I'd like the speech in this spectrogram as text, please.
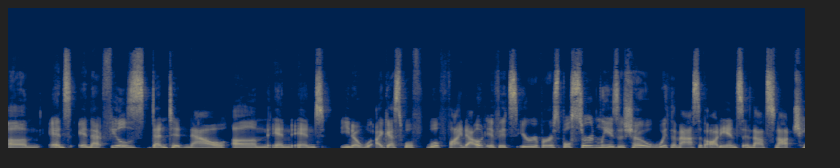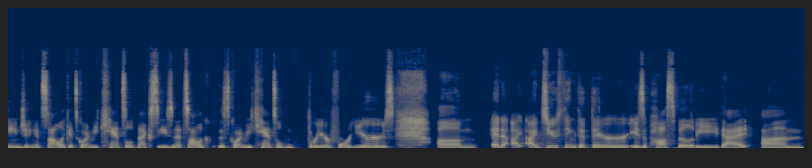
um and and that feels dented now um and and you know, I guess we'll we'll find out if it's irreversible. Certainly is a show with a massive audience, and that's not changing. It's not like it's going to be canceled next season. It's not like it's going to be canceled in three or four years. Um, and I, I do think that there is a possibility that um,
